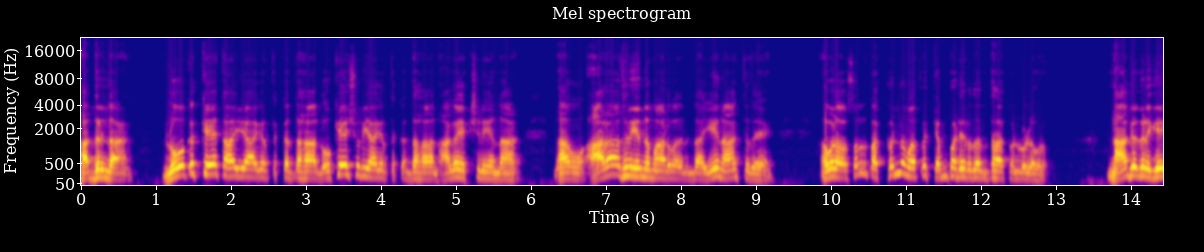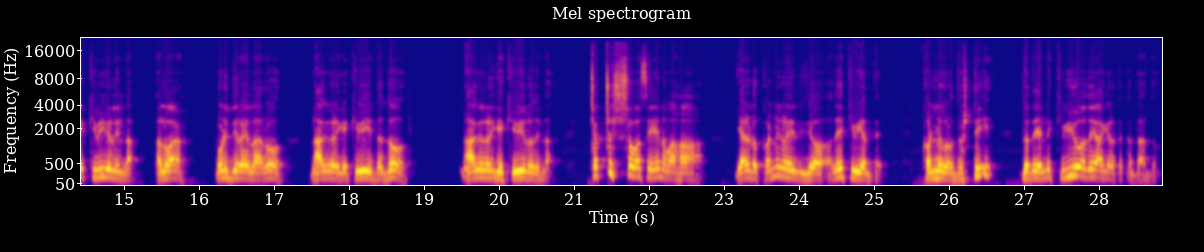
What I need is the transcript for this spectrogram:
ಆದ್ದರಿಂದ ಲೋಕಕ್ಕೆ ತಾಯಿಯಾಗಿರ್ತಕ್ಕಂತಹ, ಲೋಕೇಶ್ವರಿಯಾಗಿರ್ತಕ್ಕಂತಹ ನಾಗಯಕ್ಷಿಣಿಯನ್ನು ನಾವು ಆರಾಧನೆಯನ್ನು ಮಾಡುವುದರಿಂದ ಏನಾಗ್ತದೆ? ಅವಳ ಸ್ವಲ್ಪ ಕಣ್ಣು ಮಾತ್ರ ಕೆಂಪಡಿರದಂತಹ ಕಣ್ಣುಳ್ಳವಳು. ನಾಗಗಳಿಗೆ ಕಿವಿಗಳಿಲ್ಲ. ಅಲ್ವಾ? ನೋಡಿದ್ದೀರಾ ಎಲ್ಲರೂ? ನಾಗಗಳಿಗೆ ಕಿವಿ ಇದ್ದದ್ದು ನಾಗಗಳಿಗೆ ಕಿವಿ ಇರೋದಿಲ್ಲ ಚಕ್ಷುಶ್ರವಸೇ ನಮಃ. ಎರಡು ಕಣ್ಣುಗಳೇನಿದೆಯೋ ಅದೇ ಕಿವಿಯಂತೆ. ಕಣ್ಣುಗಳು ದೃಷ್ಟಿ ಜೊತೆಯಲ್ಲಿ ಕಿವಿಯೂ ಅದೇ ಆಗಿರತಕ್ಕಂಥದ್ದು.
